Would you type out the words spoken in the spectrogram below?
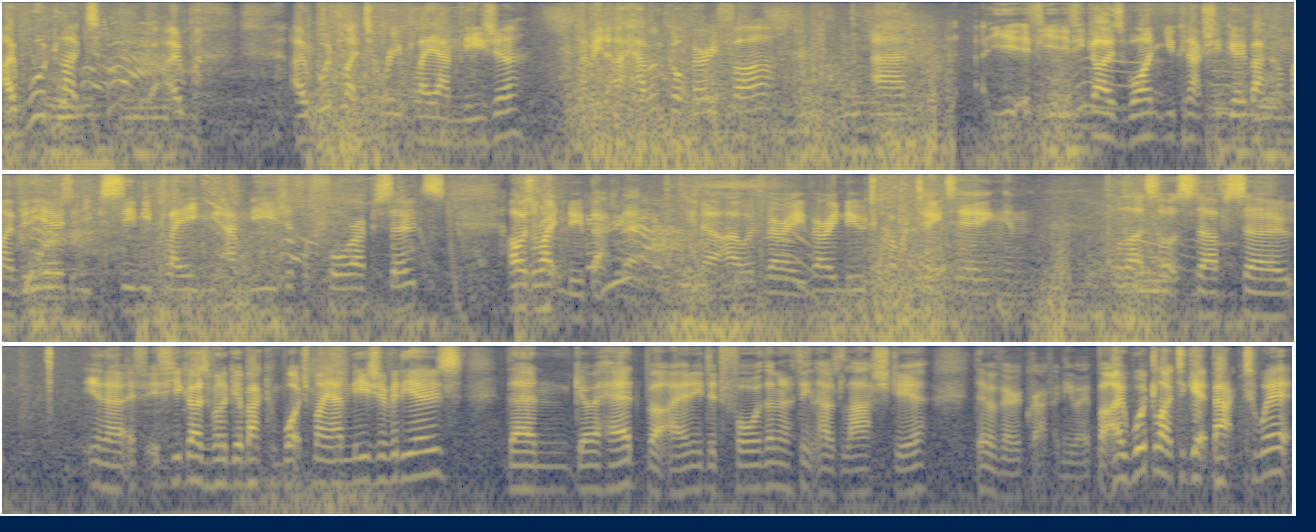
I would like to, I, I would like to replay Amnesia. I mean, I haven't got very far, and you, if you if you guys want, you can actually go back on my videos and you can see me playing Amnesia for four episodes. I was a right noob back then. You know, I was very very new to commentating and all that sort of stuff. So, you know, if if you guys want to go back and watch my Amnesia videos, then go ahead. But I only did four of them, and I think that was last year. They were very crap anyway. But I would like to get back to it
